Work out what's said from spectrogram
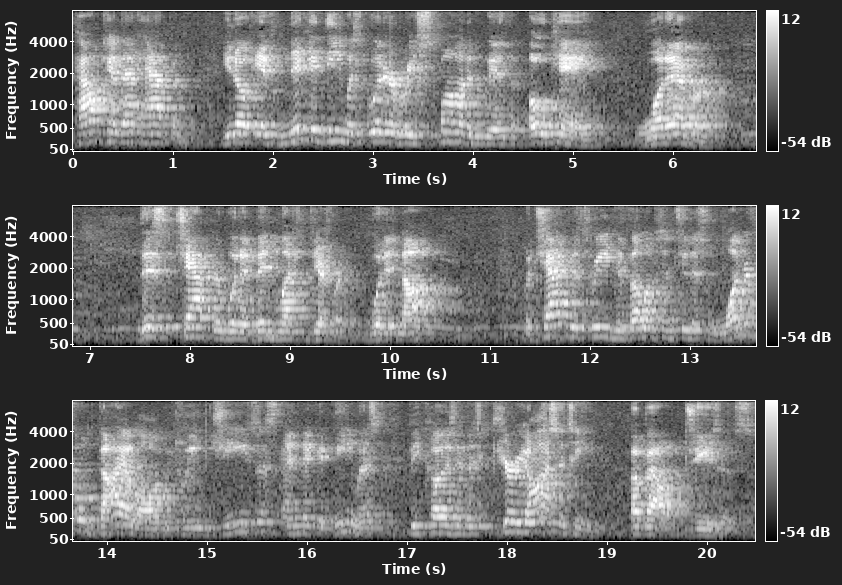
How can that happen? You know, if Nicodemus would have responded with, Okay, whatever this chapter would have been much different, would it not? But chapter 3 develops into this wonderful dialogue between Jesus and Nicodemus because of his curiosity about Jesus.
